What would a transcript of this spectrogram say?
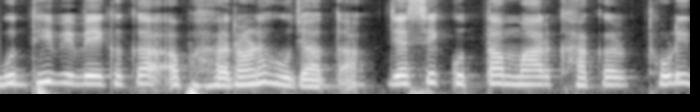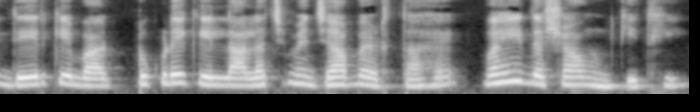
बुद्धि विवेक का अपहरण हो जाता। जैसे कुत्ता मार खाकर थोड़ी देर के बाद टुकड़े के लालच में जा बैठता है, वही दशा उनकी थी।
